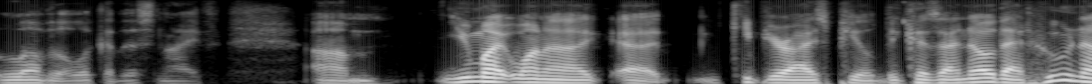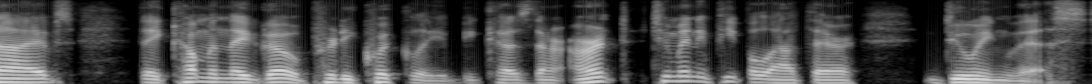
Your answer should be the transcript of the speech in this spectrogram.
love the look of this knife. Um, you might want to uh, keep your eyes peeled because I know that Hoo knives they come and they go pretty quickly because there aren't too many people out there doing this.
